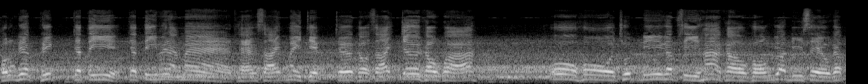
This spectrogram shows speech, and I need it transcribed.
คนกรุงเทพพลิกจะตีจะตีไม่ได้แม่แทงซ้ายไม่เจ็บ เจอเข่าซ้าย เจอเข่าขวา โอ้โห ชุดนี้ครับ4ี่ห้าเข่าของยอดดีเซลครับ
